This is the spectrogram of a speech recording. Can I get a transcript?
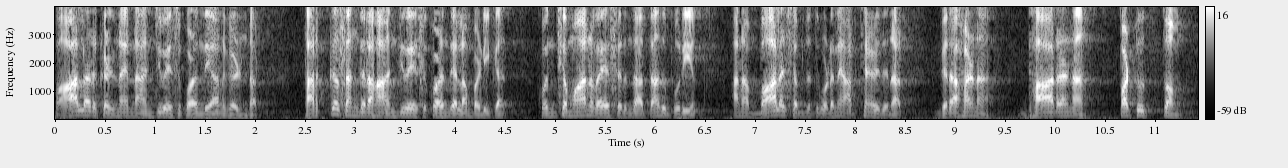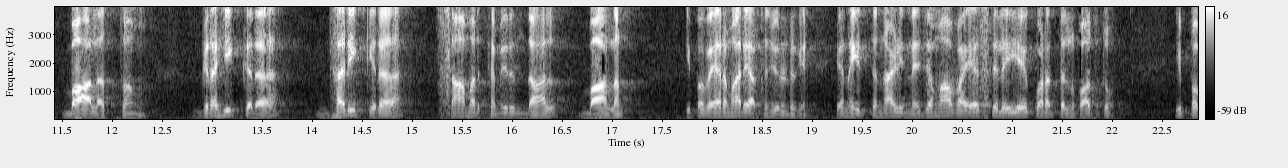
பாலர்கள்னா என்ன அஞ்சு வயசு குழந்தையான்னு கேட்டார் தர்க்க சங்கிரகம் அஞ்சு வயசு குழந்தை எல்லாம் படிக்காது கொஞ்சமான வயசு இருந்தா தான் அது புரியும் ஆனா பால சப்தத்துக்கு உடனே அர்த்தம் எழுதினார் கிரகண தாரண பட்டுத்வம் பாலத்வம் கிரகிக்கிற தரிக்கிற சாமர்த்தியம் இருந்தால் பாலன் இப்ப வேற மாதிரி அர்த்தம் சொல்லிட்டு இருக்கேன் ஏன்னா இத்தனை நாளி நிஜமா வயசுலேயே குறைத்தல்னு பார்த்துட்டோம். இப்ப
